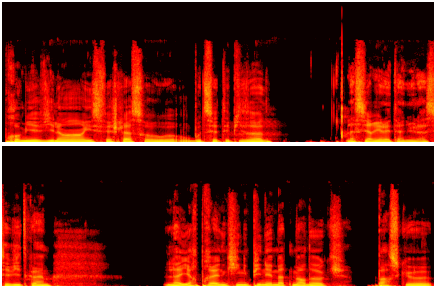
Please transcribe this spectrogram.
premier vilain. Il se fait chlasse au, au bout de cet épisode. La série, elle a été annulée assez vite quand même. Là, ils reprennent Kingpin et Matt Murdock parce que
